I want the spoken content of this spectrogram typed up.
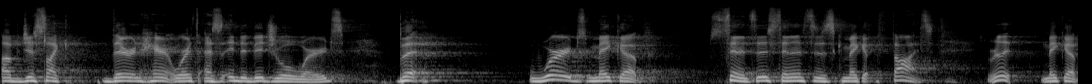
of just like their inherent worth as individual words, but words make up sentences, sentences can make up thoughts, really make up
